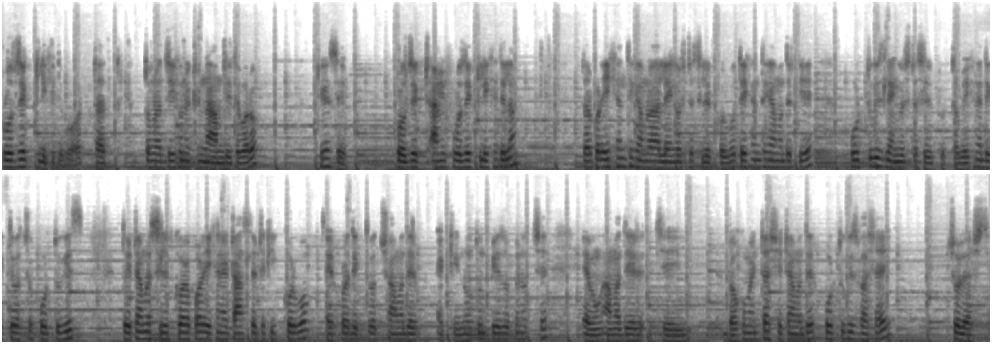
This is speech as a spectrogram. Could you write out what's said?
প্রজেক্ট লিখে দেবো, অর্থাৎ তোমরা যে কোনো একটা নাম দিতে পারো, ঠিক আছে? প্রজেক্ট আমি প্রজেক্ট লিখে দিলাম তারপর এইখান থেকে আমরা ল্যাঙ্গুয়েজটা সিলেক্ট করব। তো এখান থেকে আমাদেরকে পর্তুগিজ ল্যাঙ্গুয়েজটা সিলেক্ট করতে হবে। এখানে দেখতে পাচ্ছ পর্তুগিজ তো এটা আমরা সিলেক্ট করার পর এখানে ট্রান্সলেটে ক্লিক করব। এরপরে দেখতে পাচ্ছ আমাদের একটি নতুন পেজ ওপেন হচ্ছে এবং আমাদের যেই ডকুমেন্টটা সেটা আমাদের পর্তুগিজ ভাষায় চলে আসছে।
